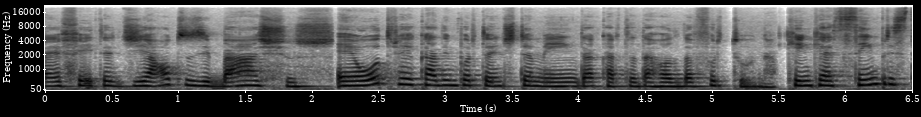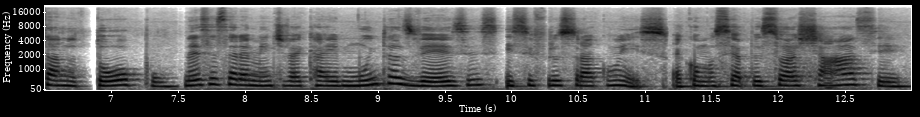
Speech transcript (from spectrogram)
é feita de altos e baixos é outro recado recado importante também da carta da roda da fortuna. Quem quer sempre estar no topo, necessariamente vai cair muitas vezes e se frustrar com isso. É como se a pessoa achasse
